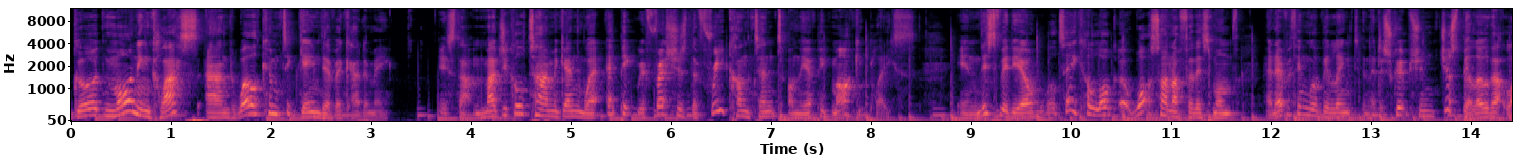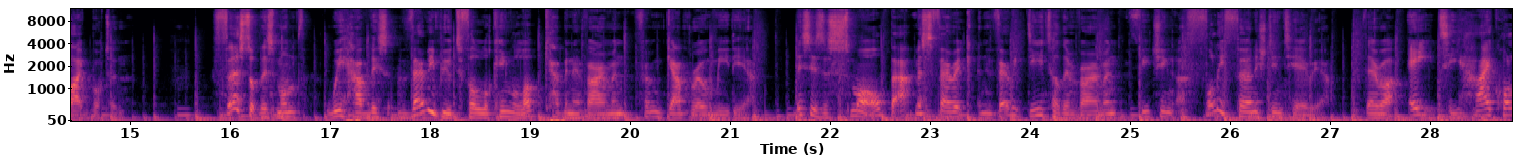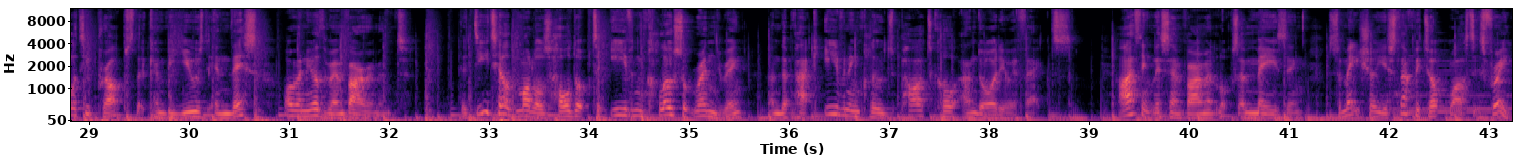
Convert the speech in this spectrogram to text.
Good morning class and welcome to Game Dev Academy. It's that magical time again where Epic refreshes the free content on the Epic Marketplace. In this video we'll take a look at what's on offer this month and everything will be linked in the description just below that like button. First up this month we have this very beautiful looking log cabin environment from Gabbro Media. This is a small but atmospheric and very detailed environment featuring a fully furnished interior. There are 80 high quality props that can be used in this or any other environment. The detailed models hold up to even close-up rendering and the pack even includes particle and audio effects. I think this environment looks amazing, so make sure you snap it up whilst it's free.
